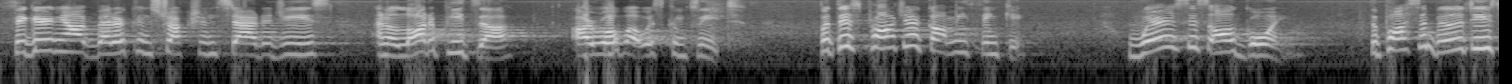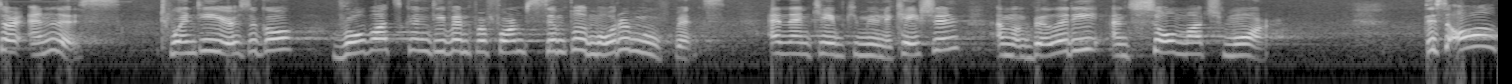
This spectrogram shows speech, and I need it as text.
figuring out better construction strategies, and a lot of pizza, our robot was complete. But this project got me thinking, where is this all going? The possibilities are endless. 20 years ago, robots couldn't even perform simple motor movements. And then came communication and mobility and so much more. This all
